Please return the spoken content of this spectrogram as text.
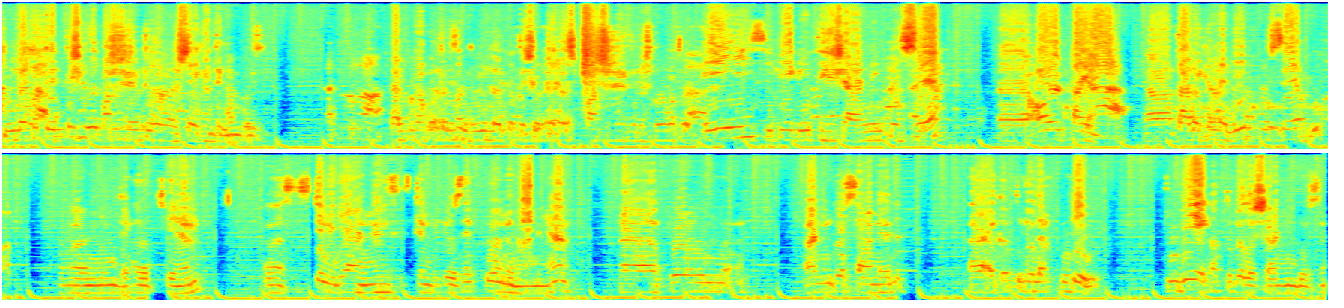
দুই লক্ষ তেত্রিশ হাজার পাঁচশো লক্ষ তেষট্টি দেখা যাচ্ছে আর্নিং সিস্টেম থেকে হচ্ছে ক্রোম হ্যাঁ আর্নিং করছে আর্নেড একাত্তর ডলার টুডে টুডে একাত্তর ডলার সে আর্নিং করছে।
